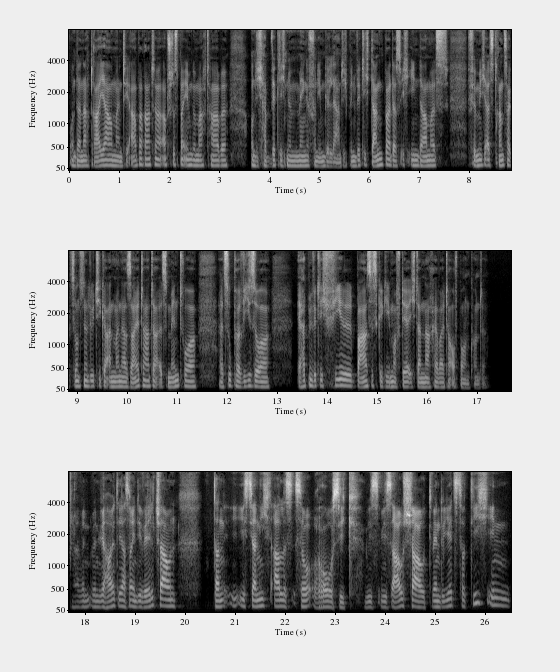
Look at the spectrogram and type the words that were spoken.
und dann nach drei Jahren meinen TA-Beraterabschluss bei ihm gemacht habe. Und ich habe wirklich eine Menge von ihm gelernt. Ich bin wirklich dankbar, dass ich ihn damals für mich als Transaktionsanalytiker an meiner Seite hatte, als Mentor, als Supervisor. Er hat mir wirklich viel Basis gegeben, auf der ich dann nachher weiter aufbauen konnte. Wenn, wenn wir heute ja so in die Welt schauen, dann ist ja nicht alles so rosig, wie es ausschaut. Wenn du jetzt so dich in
